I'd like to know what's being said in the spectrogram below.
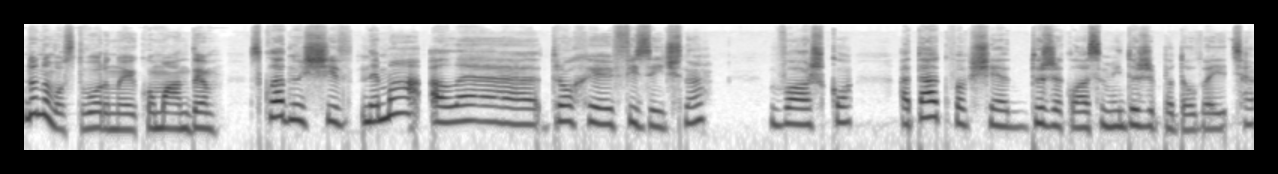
до новоствореної команди. Складнощів нема, але трохи фізично важко. А так, взагалі, дуже класно, мені дуже подобається.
